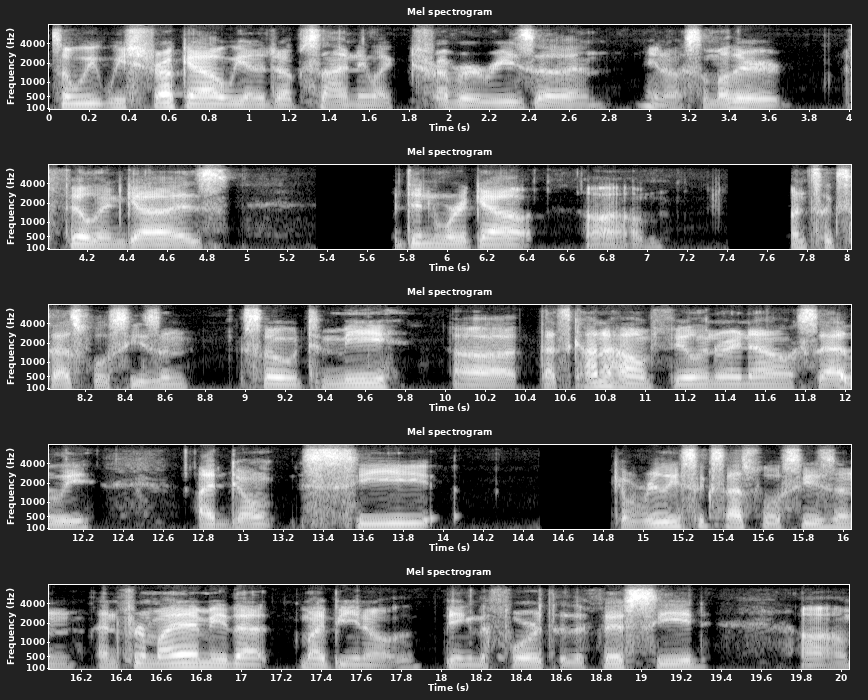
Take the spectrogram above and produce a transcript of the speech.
so we, we struck out. We ended up signing like Trevor Ariza and you know some other fill-in guys. It didn't work out. Um, unsuccessful season. So to me, uh, that's kind of how I'm feeling right now. Sadly, I don't see a really successful season, and for Miami, that might be you know being the fourth or the fifth seed. Um,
